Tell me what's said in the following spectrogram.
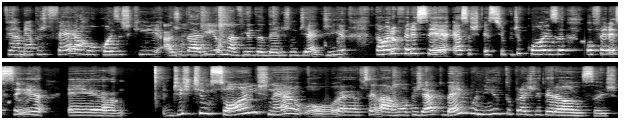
ferramentas de ferro, coisas que ajudariam na vida deles no dia a dia. Então, era oferecer essas, esse tipo de coisa, oferecer. É, distinções, né, ou, é, sei lá, um objeto bem bonito para as lideranças,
